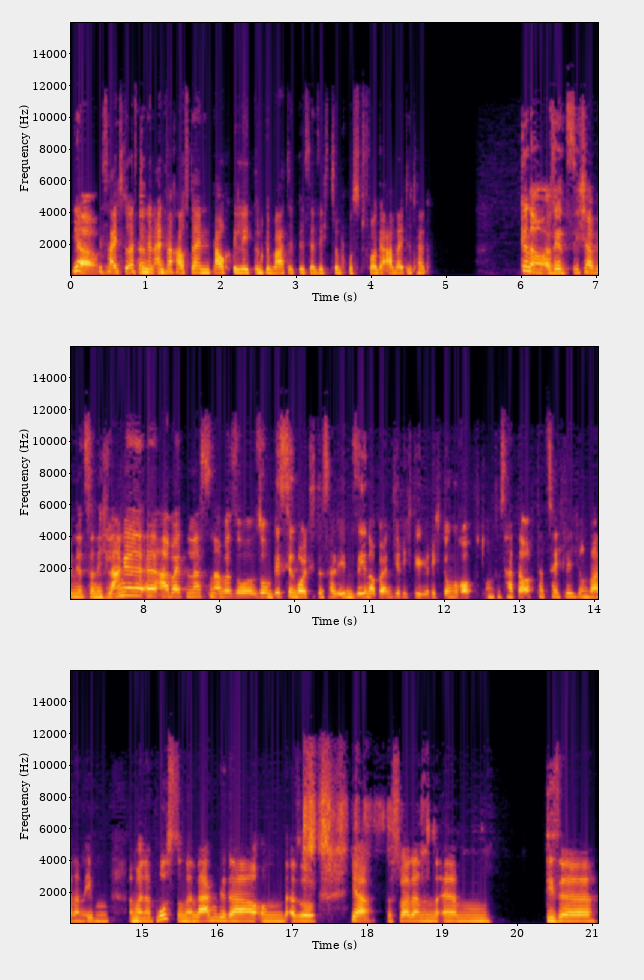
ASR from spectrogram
ja. Das heißt, du hast dann, ihn dann einfach auf deinen Bauch gelegt und gewartet, bis er sich zur Brust vorgearbeitet hat? Genau, also jetzt, ich habe ihn jetzt noch nicht lange äh, arbeiten lassen, aber so, so ein bisschen wollte ich das halt eben sehen, ob er in die richtige Richtung robbt. Und das hat er auch tatsächlich und war dann eben an meiner Brust und dann lagen wir da und also ja, das war dann ähm, dieser,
